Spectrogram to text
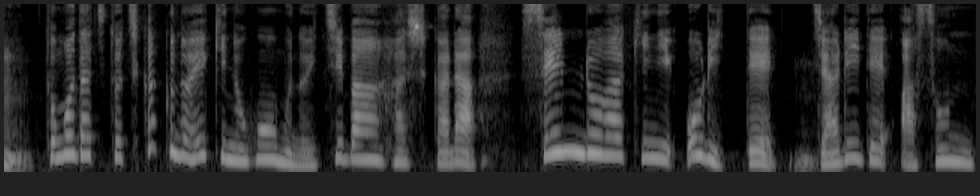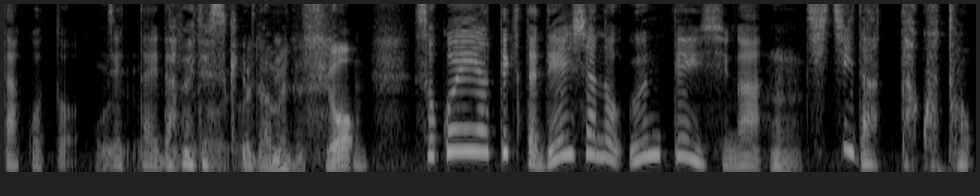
ん。友達と近くの駅のホームの一番端から線路脇に降りて砂利で遊んだこと、絶対ダメですけど、ね、ダメですよ。そこへやってきた電車の運転士がん。父だったこと、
